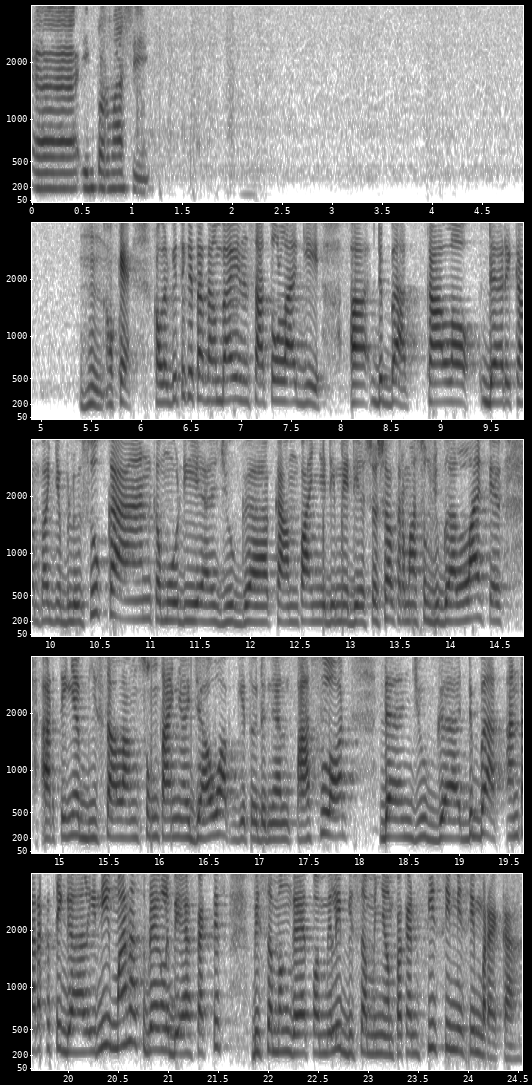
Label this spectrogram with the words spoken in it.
uh, informasi. Hmm, Oke, kalau gitu kita tambahin satu lagi uh, debat. Kalau dari kampanye belusukan, kemudian juga kampanye di media sosial, termasuk juga live ya, artinya bisa langsung tanya jawab gitu dengan paslon dan juga debat. Antara ketiga hal ini mana sebenarnya yang lebih efektif bisa menggayat pemilih, bisa menyampaikan visi misi mereka?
